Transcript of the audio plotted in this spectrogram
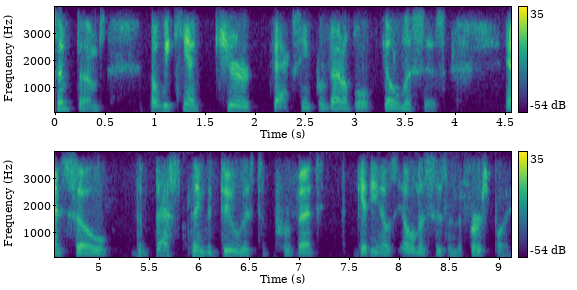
symptoms, but we can't cure vaccine preventable illnesses. And so the best thing to do is to prevent getting those illnesses in the first place.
